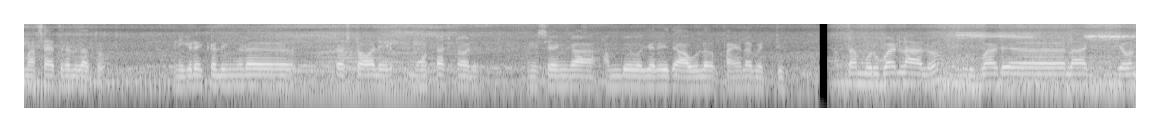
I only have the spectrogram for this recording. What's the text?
मासा यात्रेला जातो. आणि इकडे कलिंगडचा स्टॉल आहे मोठा स्टॉल आहे. आणि शेंगा आंबे वगैरे इथे आवलं पाहायला भेटते आता मुरबाडला आलो. मुरबाडला जेवण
